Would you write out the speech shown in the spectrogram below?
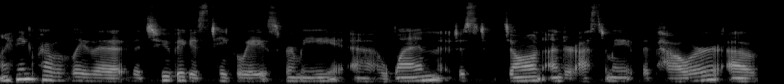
I think probably the, the two biggest takeaways for me uh, one, just don't underestimate the power of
